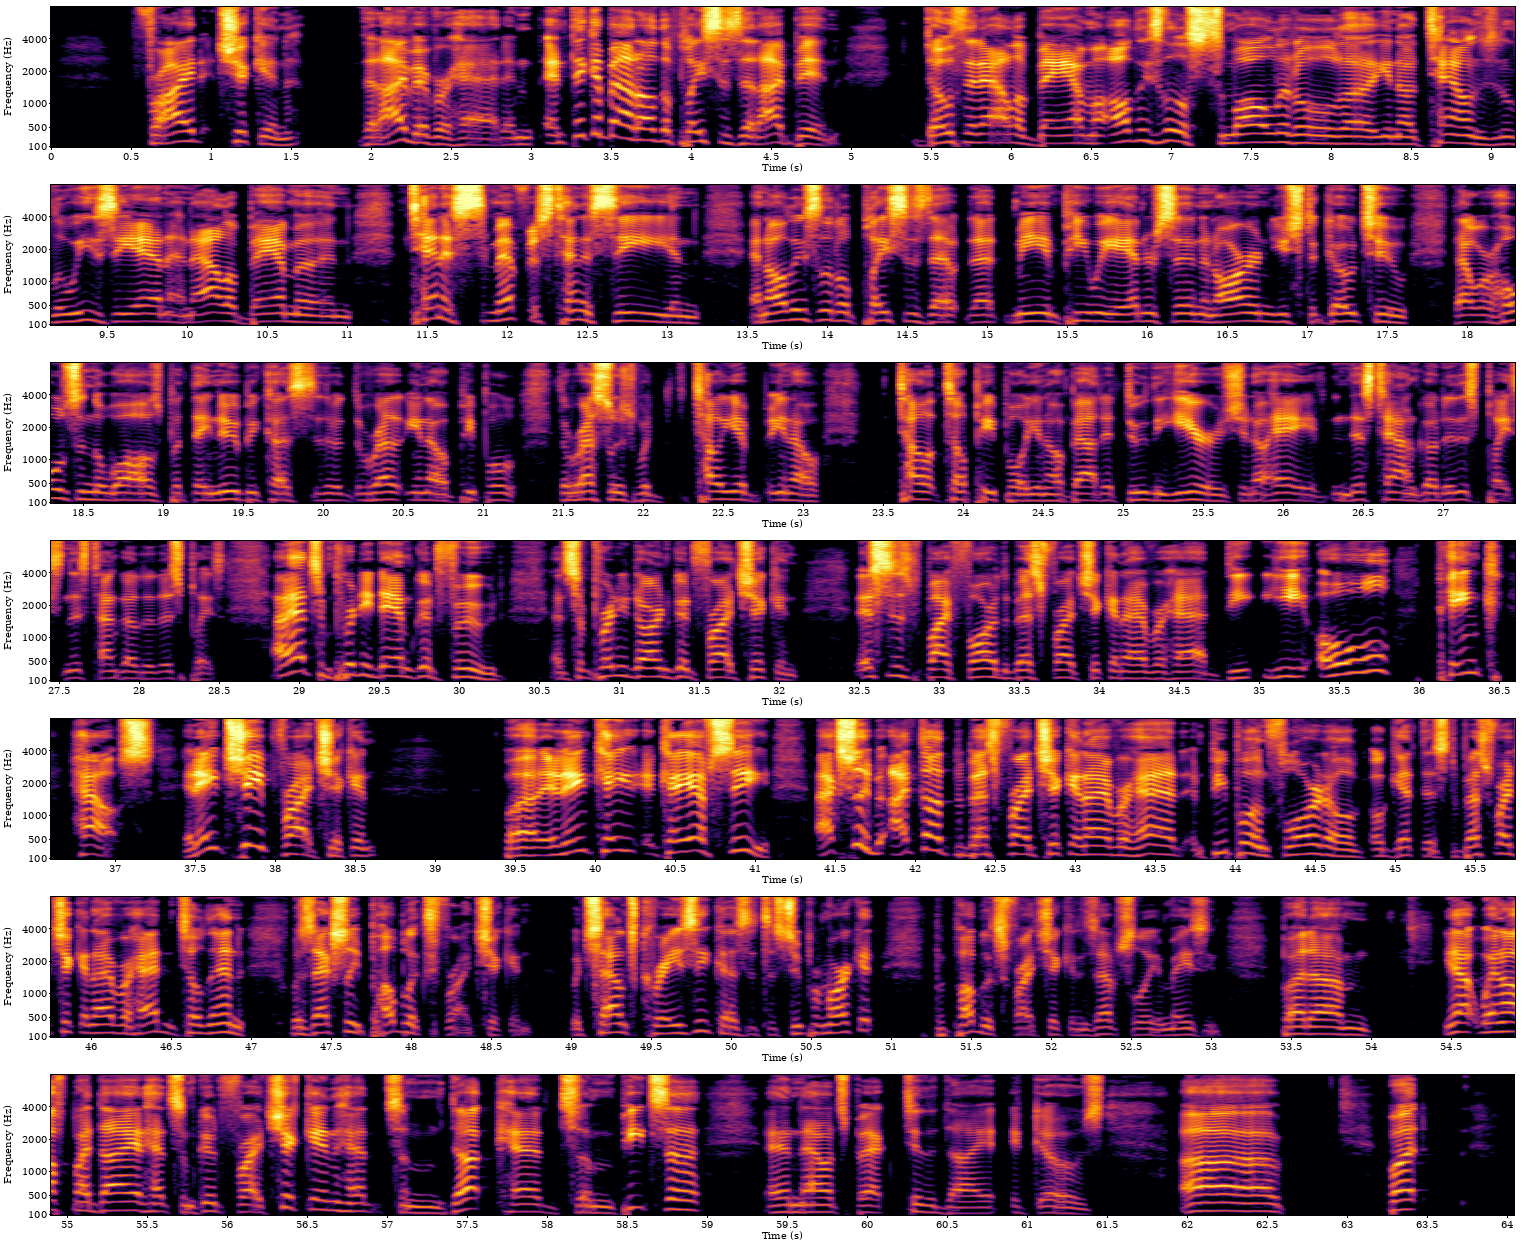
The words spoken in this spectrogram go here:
fried chicken that I've ever had. And and think about all the places that I've been. Dothan, Alabama, all these little small little uh, you know towns in Louisiana and Alabama and Tennessee, Memphis, Tennessee, and and all these little places that that me and Pee Wee Anderson and Arn used to go to that were holes in the walls, but they knew because the, the you know people the wrestlers would tell you you know tell tell people you know about it through the years you know hey in this town go to this place in this town go to this place i had some pretty damn good food and some pretty darn good fried chicken this is by far the best fried chicken i ever had the ye old pink house it ain't cheap fried chicken but it ain't K- KFC. Actually, I thought the best fried chicken I ever had, and people in Florida will, will get this. The best fried chicken I ever had until then was actually Publix fried chicken which sounds crazy because it's a supermarket, but Publix fried chicken is absolutely amazing. But um, yeah, went off my diet, had some good fried chicken, had some duck, had some pizza, and now it's back to the diet. It goes. Uh, but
